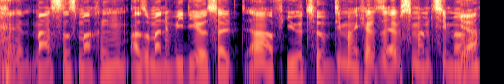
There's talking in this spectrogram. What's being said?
meistens machen, also meine Videos halt äh, auf YouTube, die mache ich halt selbst in meinem Zimmer. Ja.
